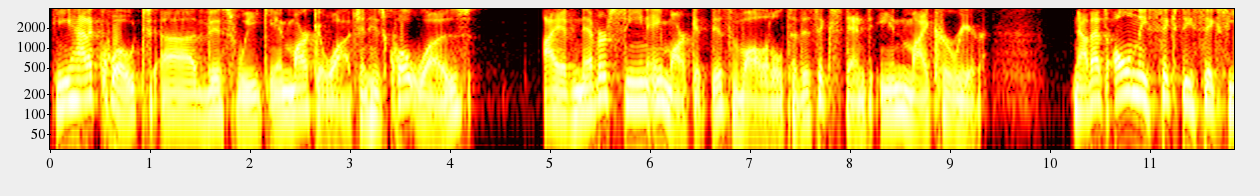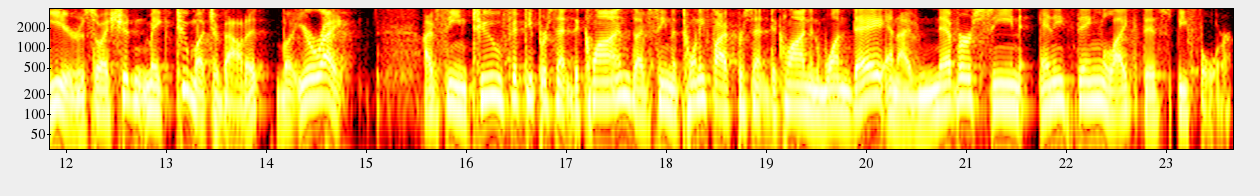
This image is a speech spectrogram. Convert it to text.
he had a quote uh, this week in Market Watch, and his quote was, "I have never seen a market this volatile to this extent in my career. Now, that's only 66 years, so I shouldn't make too much about it, but you're right. I've seen two 50% declines. I've seen a 25% decline in one day, and I've never seen anything like this before.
